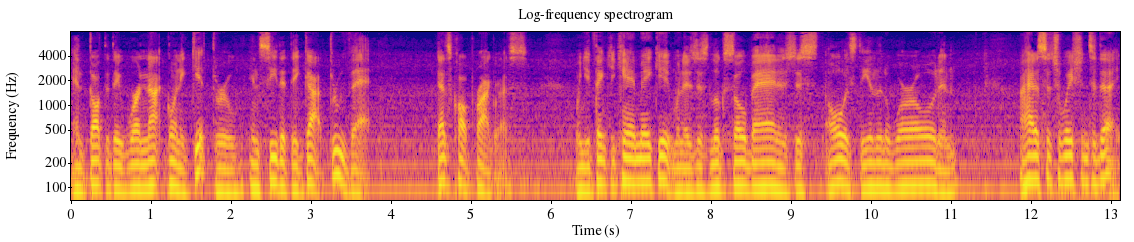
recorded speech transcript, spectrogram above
and thought that they were not going to get through and see that they got through that. That's called progress. When you think you can't make it, when it just looks so bad, it's just, oh, it's the end of the world. And I had a situation today.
